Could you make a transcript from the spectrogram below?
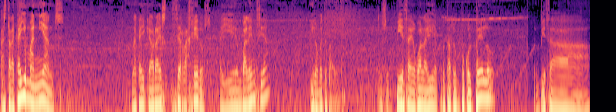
hasta la calle Manians, una calle que ahora es Cerrajeros, allí en Valencia, y lo mete para adentro. Entonces empieza igual ahí a cortarle un poco el pelo, empieza a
